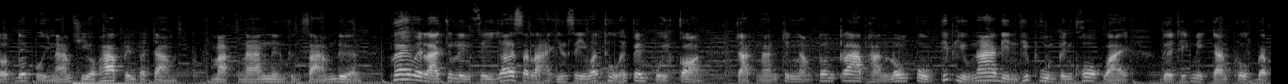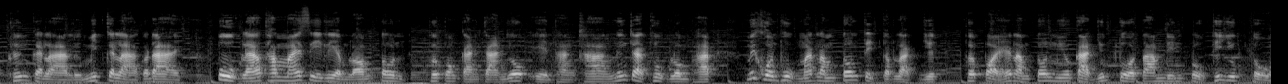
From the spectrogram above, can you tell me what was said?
ลดด้วยปุ๋ยน้ำชีวภาพเป็นประจำหมักนาน 1-3 เดือน เพื่อให้เวลาจุลินทรีย์ย่อยสลายอินทรีย์วัตถุให้เป็นปุ๋ยก่อน จากนั้นจึงนำต้นกล้าผ่านลงปลูกที่ผิวหน้าดินที่พูนเป็นโคกไว้ โดยเทคนิคการปลูกแบบครึ่งกะลาหรือมิดกะลาก็ได้ ปลูกแล้วทำไม้สี่เหลี่ยมล้อมต้น เพื่อป้องกันการโยกเอ็นทางข้าง เนื่องจากถูกลมพัด ไม่ควรผูกมัดลำต้นติดกับหลักยึด เพื่อปล่อยให้ลำต้นมีโอกาสยุบตัวตามดินปลูกที่ยุบตัว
